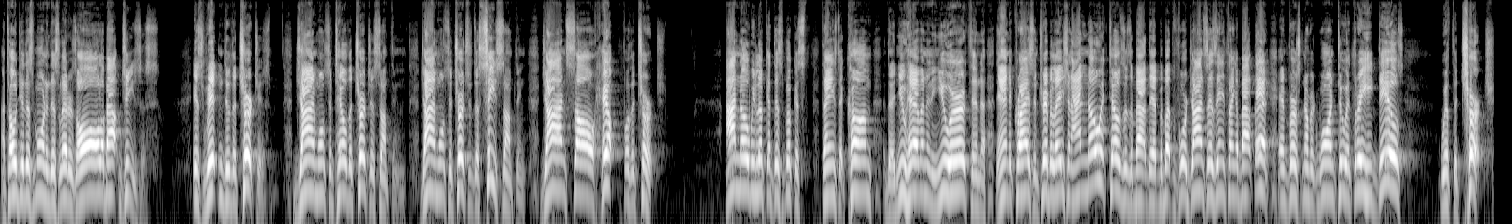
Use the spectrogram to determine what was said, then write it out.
I told you this morning this letter is all about Jesus. It's written to the churches. John wants to tell the churches something. John wants the churches to see something. John saw help for the church. I know we look at this book as things that come, the new heaven and the new earth and uh, the, Antichrist and tribulation. I know it tells us about that, but before John says anything about that in verse number 1, 2, and 3, he deals with the church.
